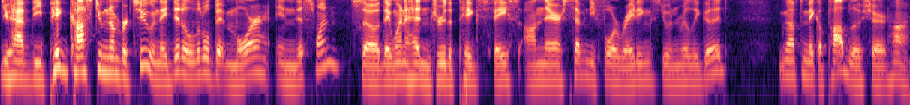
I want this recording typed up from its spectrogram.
You have the pig costume number two, and they did a little bit more in this one. So they went ahead and drew the pig's face on there. 74 ratings, doing really good. I'm gonna have to make a Pablo shirt, huh?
